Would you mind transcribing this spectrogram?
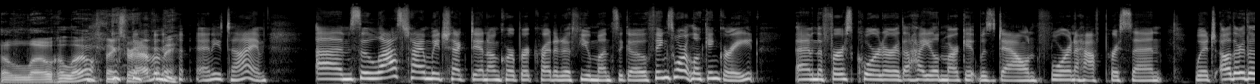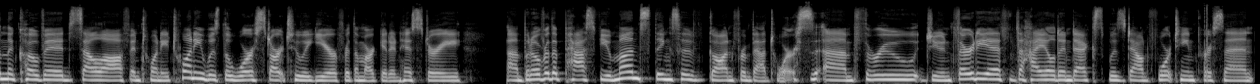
Hello, hello. Thanks for having me. Anytime. Um, so last time we checked in on corporate credit a few months ago, things weren't looking great. In the first quarter, the high yield market was down 4.5%, which, other than the COVID sell off in 2020, was the worst start to a year for the market in history. Um, but over the past few months, things have gone from bad to worse. Um, through June 30th, the high yield index was down 14%.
